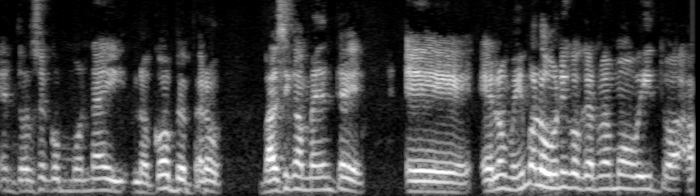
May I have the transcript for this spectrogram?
entonces con Moon Knight lo copia, pero básicamente eh, es lo mismo, lo único que no hemos visto. a-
